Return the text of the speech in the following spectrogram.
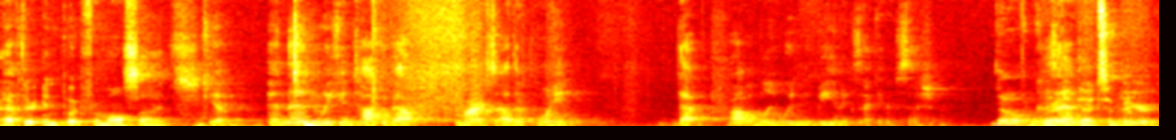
after input from all sides. yeah. And then we can talk about Mark's other point, that probably wouldn't be an executive session. no, right, that- that's a bigger,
